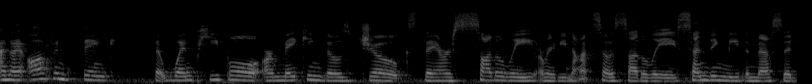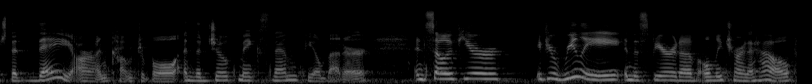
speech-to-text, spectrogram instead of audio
and I often think that when people are making those jokes, they are subtly, or maybe not so subtly, sending me the message that they are uncomfortable, and the joke makes them feel better. And so if you're if you're really in the spirit of only trying to help,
